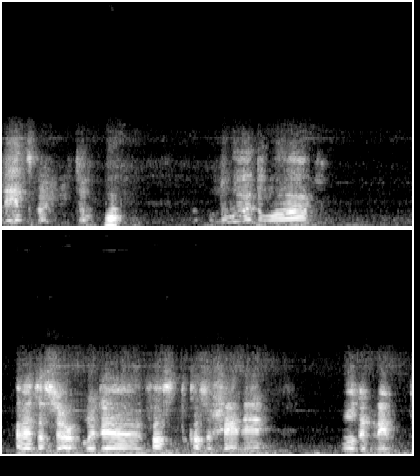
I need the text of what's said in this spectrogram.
Det skal jo ikke. Ja. Og er Jeg vet da søren hvor fast hva som skjer i Bodø-Glimt.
